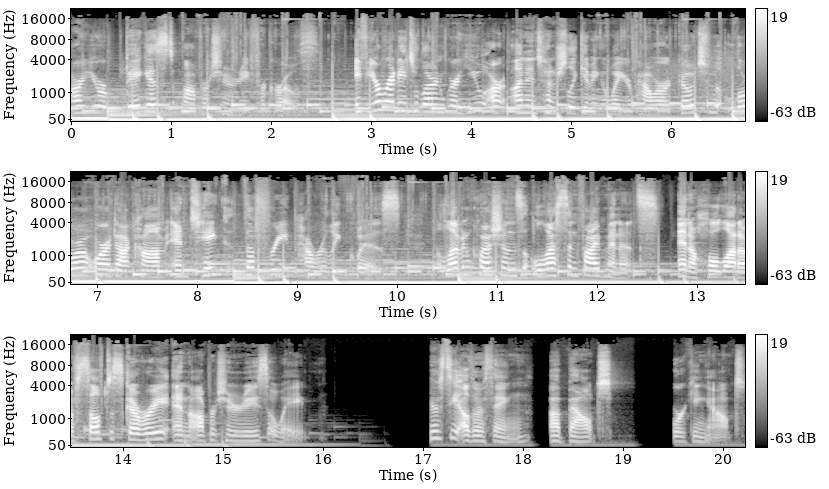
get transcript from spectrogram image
are your biggest opportunity for growth. If you're ready to learn where you are unintentionally giving away your power, go to lauraaura.com and take the free Power Leak quiz. 11 questions, less than 5 minutes, and a whole lot of self discovery and opportunities await. Here's the other thing about working out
